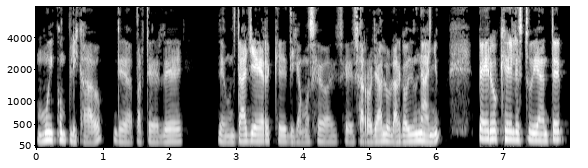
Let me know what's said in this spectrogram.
muy complicado, de, a partir de, de un taller que, digamos, se, desarrolla a lo largo de un año, pero que el estudiante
